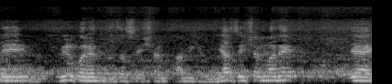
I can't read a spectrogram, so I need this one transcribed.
ते दीडपर्यंतचं सेशन आम्ही घेतलं. या सेशनमध्ये जे आहे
